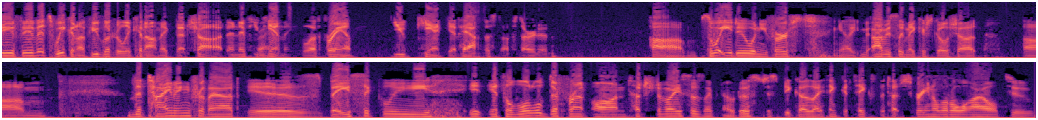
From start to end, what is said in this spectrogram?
if if it's weak enough, you literally cannot make that shot, and if you Right. can't make the left ramp, you can't get half the stuff started. Um, so what you do when you first, you know, you obviously make your skill shot. Um, the timing for that is basically it, it's a little different on touch devices. I've noticed just because I think it takes the touch screen a little while to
